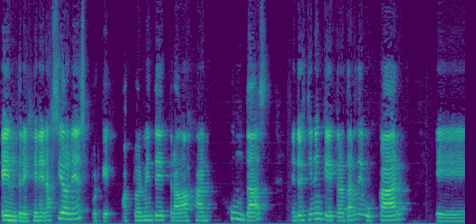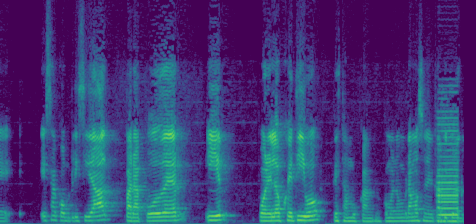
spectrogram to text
entre generaciones, porque actualmente trabajan juntas, entonces tienen que tratar de buscar eh, esa complicidad para poder ir por el objetivo que están buscando, como nombramos en el capítulo.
